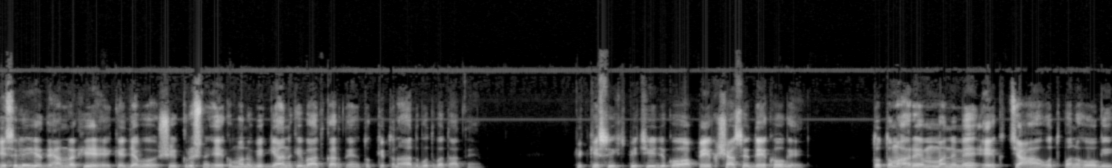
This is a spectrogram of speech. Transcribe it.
इसलिए ये ध्यान रखिए कि जब श्री कृष्ण एक मनोविज्ञान की बात करते हैं तो कितना अद्भुत बताते हैं। कि किसी भी चीज़ को अपेक्षा से देखोगे तो तुम्हारे मन में एक चाह उत्पन्न होगी।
